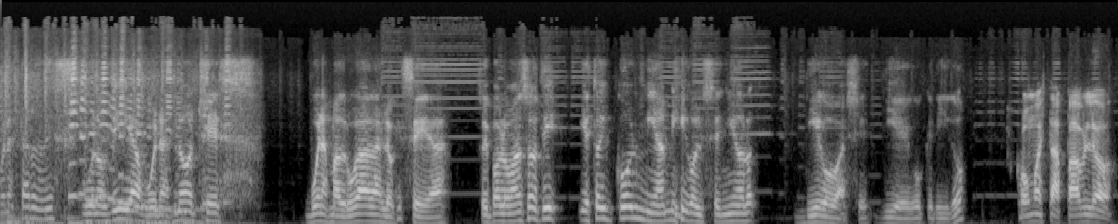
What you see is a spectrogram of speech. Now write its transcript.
Buenas tardes, buenos días, buenas noches, buenas madrugadas, lo que sea. Soy Pablo Manzotti y estoy con mi amigo el señor Diego Valle. Diego, querido. ¿Cómo estás, Pablo?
